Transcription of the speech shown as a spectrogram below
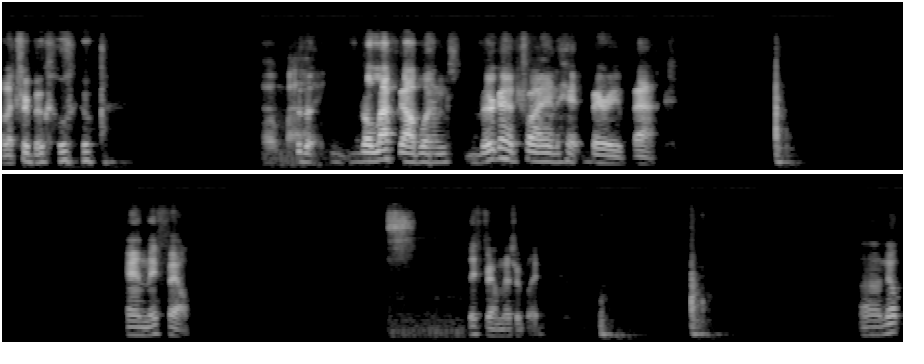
Electric Boogaloo. Oh my. The, the left Goblins, they're going to try and hit Barry back. And they fail. They fail miserably. Uh, nope.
